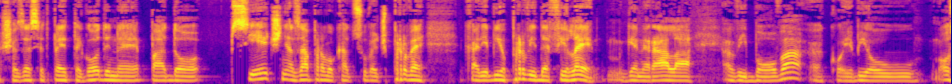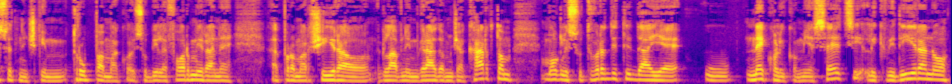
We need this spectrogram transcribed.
65. godine pa do siječnja zapravo kad su već prve, kad je bio prvi defile generala Vibova koji je bio u osvetničkim trupama koje su bile formirane promarširao glavnim gradom Đakartom, mogli su tvrditi da je u nekoliko mjeseci likvidirano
